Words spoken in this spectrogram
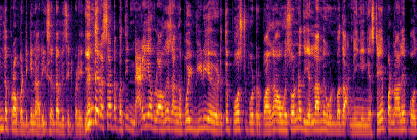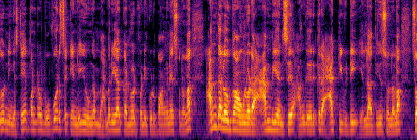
இந்த ப்ராப்பர்ட்டிக்கு நான் ரீசெண்டாக விசிட் பண்ணியிருந்தேன். இந்த ரெசார்ட்டை பற்றி நிறைய விளாகர்ஸ் அங்கே போய் வீடியோ எடுத்து போஸ்ட் போட்டிருப்பாங்க. அவங்க சொன்னது எல்லாமே உண்மை தான் நீங்கள் இங்கே ஸ்டே பண்ணாலே போதும். நீங்கள் ஸ்டே பண்ணுற ஒவ்வொரு செகண்டையும் இவங்க மெமரியாக கன்வெர்ட் பண்ணி கொடுப்பாங்கன்னே சொல்லலாம். அந்த அளவுக்கு அவங்களோட ஆம்பியன்ஸு அங்கே இருக்கிற ஆக்டிவிட்டி எல்லாத்தையும் சொல்லலாம். ஸோ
